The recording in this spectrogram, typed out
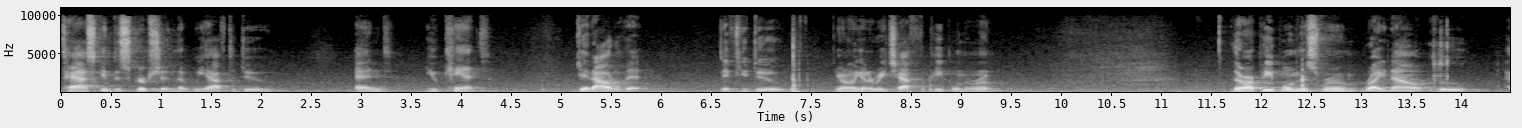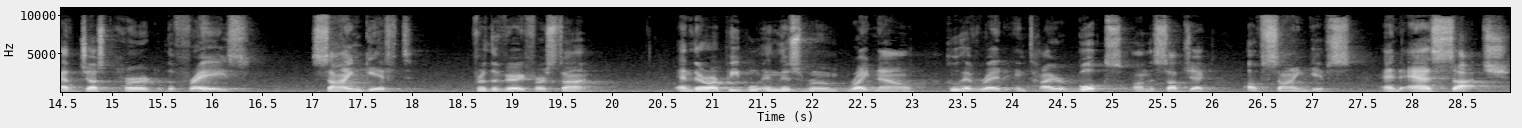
task, and description that we have to do, and you can't get out of it. If you do, you're only going to reach half the people in the room. There are people in this room right now who have just heard the phrase sign gift for the very first time. And there are people in this room right now who have read entire books on the subject of sign gifts. And as such,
